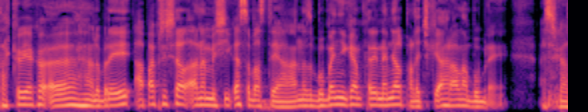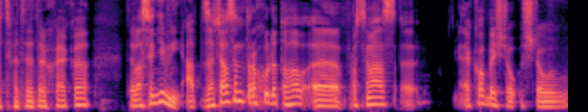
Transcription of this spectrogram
takový jako eh, dobrý. A pak přišel Anna Myšík a Sebastián s bubeníkem, který neměl paličky a hrál na bubny. A jsem říkal, to je trochu jako, to je vlastně divný. A začal jsem trochu do toho, eh, prosím vás, eh, jako by štou, štou,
